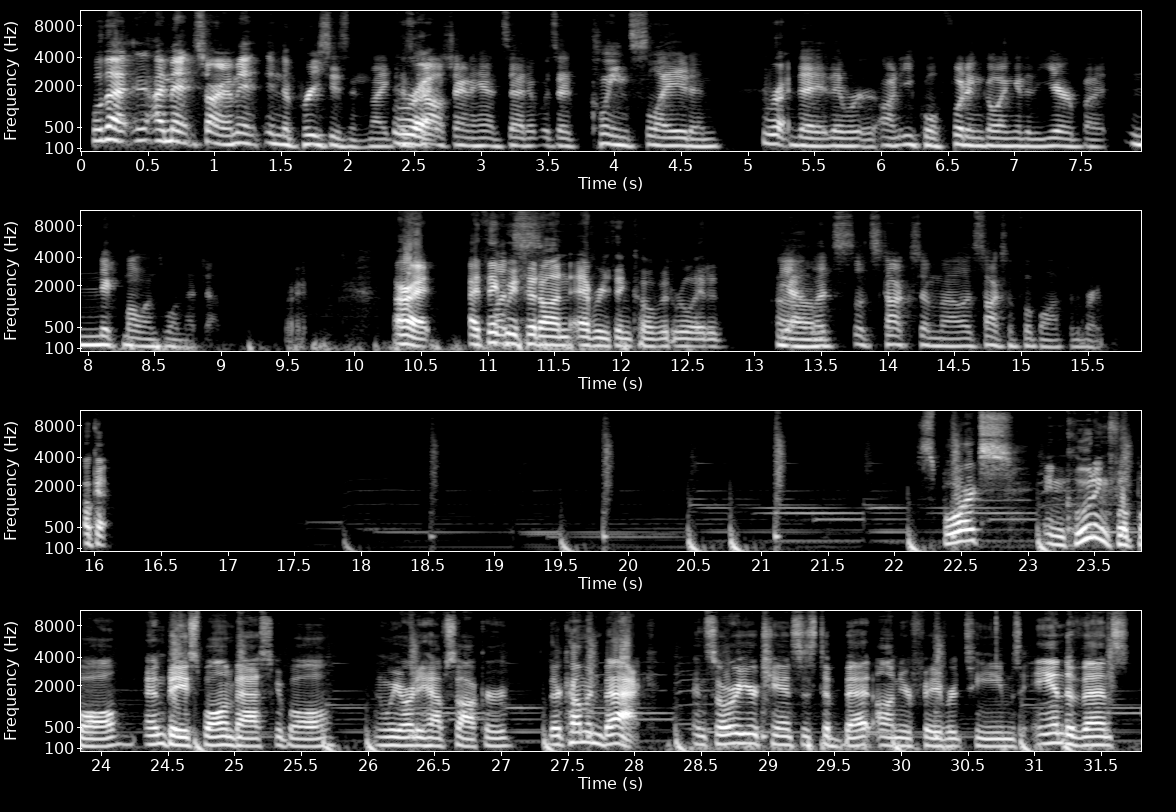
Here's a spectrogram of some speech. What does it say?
Well, that I meant. Sorry, I meant in the preseason. Like 'cause Right. Kyle Shanahan said, it was a clean slate and Right. they they were on equal footing going into the year. But Nick Mullens won that job. Right. All right. I think Let's- we've hit on everything COVID related. Yeah, Um, let's let's talk some uh, let's talk some football after the break. Okay. Sports, including football and baseball and basketball, and we already have soccer, they're coming back. And so are your chances to bet on your favorite teams and events.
